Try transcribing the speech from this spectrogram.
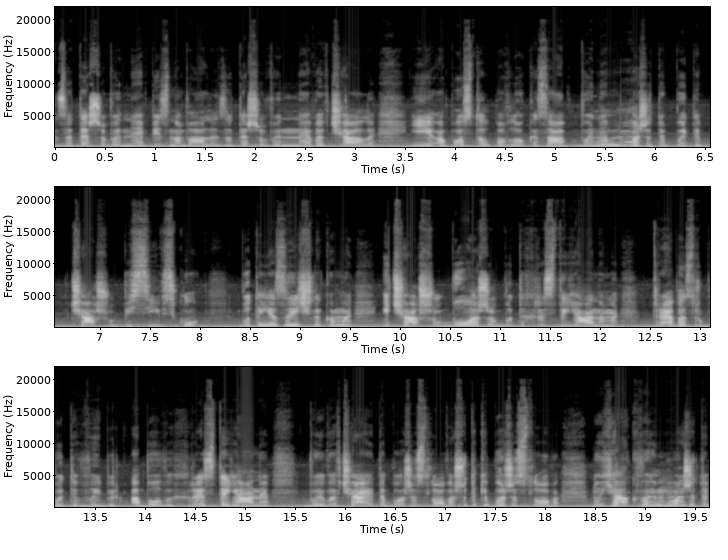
за те, що ви не пізнавали, за те, що ви не вивчали. І апостол Павло казав: ви не можете пити чашу бісівську, бути язичниками, і чашу Божу, бути християнами. Треба зробити вибір. Або ви християни, ви вивчаєте Боже Слово. Що таке Боже Слово? Ну як ви можете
